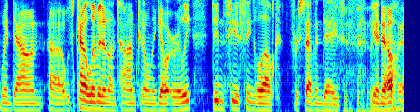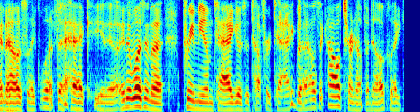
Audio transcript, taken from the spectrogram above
Went down, uh, was kind of limited on time, could only go early. Didn't see a single elk for seven days, you know. And I was like, "What the heck," you know. And it wasn't a premium tag; it was a tougher tag. But I was like, "I'll turn up an elk. Like,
